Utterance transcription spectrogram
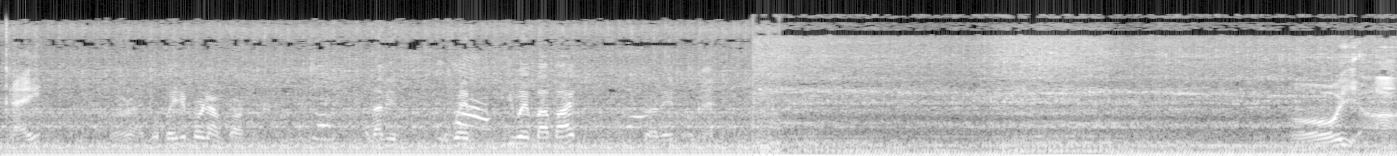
Okay? All right. Go play your burnout car. I love you. You wave, you wave bye bye. Okay. Oh yeah.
